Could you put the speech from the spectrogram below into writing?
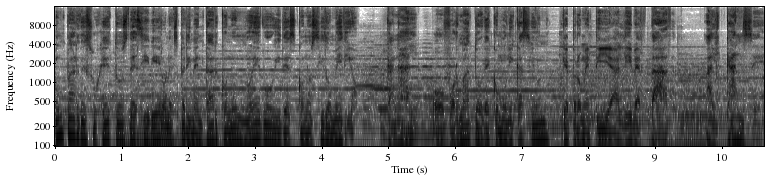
un par de sujetos decidieron experimentar con un nuevo y desconocido medio, canal o formato de comunicación que prometía libertad, alcance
